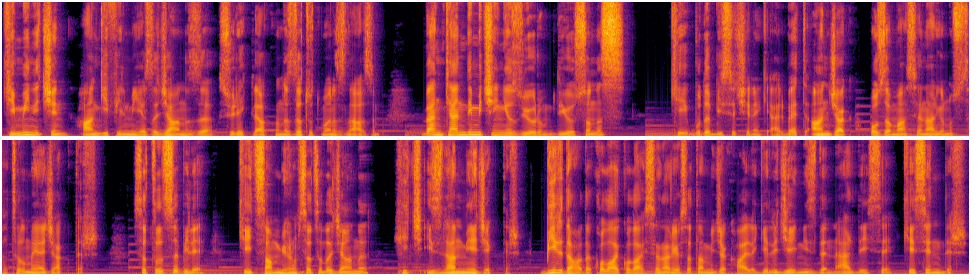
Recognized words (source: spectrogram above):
Kimin için hangi filmi yazacağınızı sürekli aklınızda tutmanız lazım. Ben kendim için yazıyorum diyorsanız ki bu da bir seçenek elbet ancak o zaman senaryonuz satılmayacaktır. Satılsa bile ki hiç sanmıyorum satılacağını hiç izlenmeyecektir. Bir daha da kolay kolay senaryo satamayacak hale geleceğiniz de neredeyse kesindir.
